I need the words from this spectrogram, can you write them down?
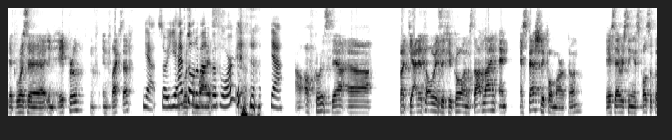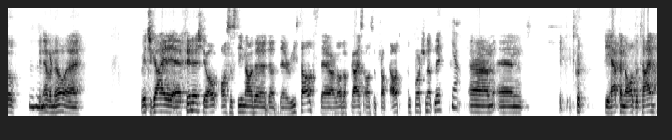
That was uh, in April in, Flagstaff. Yeah. So you have thought about my- it before. yeah. yeah. Uh, Of course, yeah. Uh, but yeah, that's always if you go on the start line, and especially for marathon, yes, everything is possible. Mhm. You never know uh, which guy uh, finished. You also see now the, the the results. There are a lot of guys also dropped out, unfortunately. Yeah. Um, and it, it could be happen all the time.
